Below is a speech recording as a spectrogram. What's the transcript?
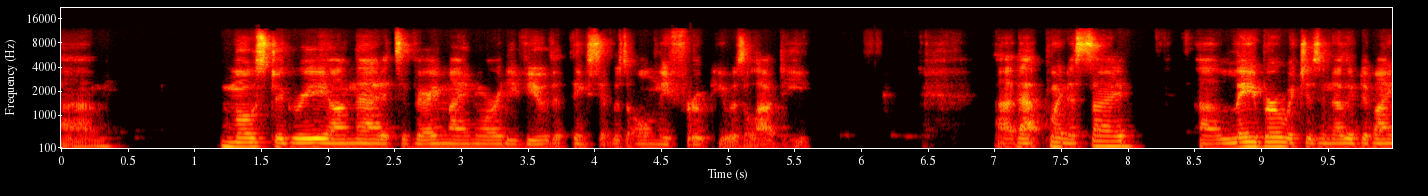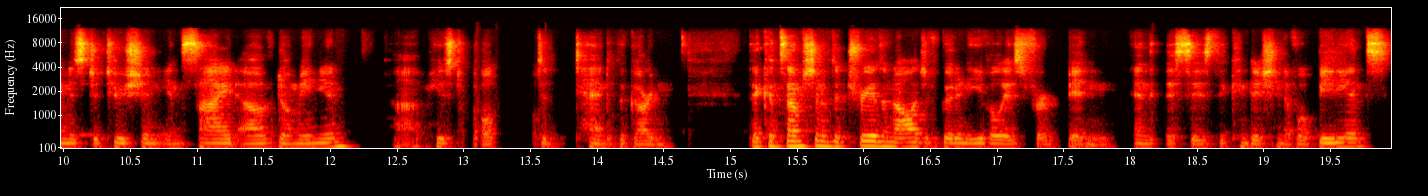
Um, most agree on that. It's a very minority view that thinks it was only fruit he was allowed to eat. Uh, that point aside, uh, labor, which is another divine institution inside of dominion, uh, he's told to tend the garden. The consumption of the tree of the knowledge of good and evil is forbidden, and this is the condition of obedience.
